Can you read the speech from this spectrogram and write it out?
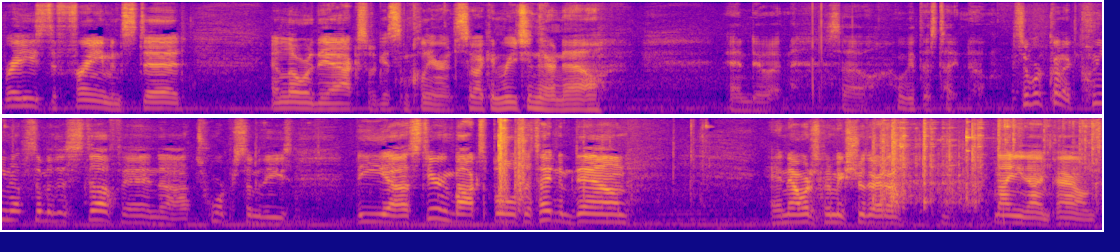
raised the frame instead and lowered the axle to get some clearance. So I can reach in there now and do it. So we'll get this tightened up. So we're gonna clean up some of this stuff and uh, torque some of these. The uh, steering box bolts, I tightened them down and now we're just gonna make sure they're at 99 pounds.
